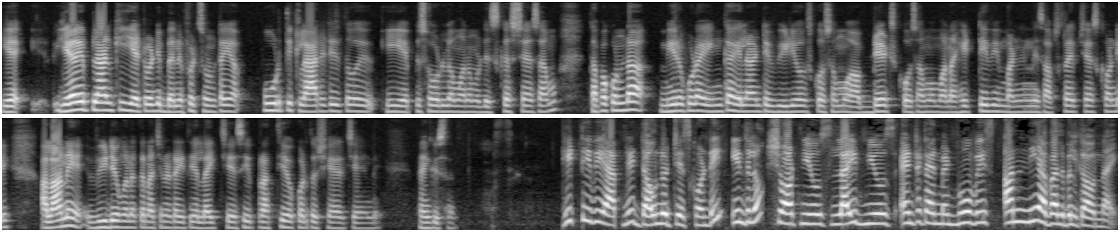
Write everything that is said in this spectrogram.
ఏ ఏ ప్లాన్కి ఎటువంటి బెనిఫిట్స్ ఉంటాయో పూర్తి క్లారిటీతో ఈ ఎపిసోడ్లో మనం డిస్కస్ చేసాము తప్పకుండా మీరు కూడా ఇంకా ఇలాంటి వీడియోస్ కోసము అప్డేట్స్ కోసము మన హిట్ టీవీ మనీని సబ్స్క్రైబ్ చేసుకోండి. అలానే వీడియో కనుక నచ్చినట్టయితే లైక్ చేసి ప్రతి ఒక్కరితో షేర్ చేయండి. Thank you sir. Hit TV యాప్ని డౌన్లోడ్ చేసుకోండి. ఇందులో short news live news entertainment movies అన్నీ అవైలబుల్గా ఉన్నాయి.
